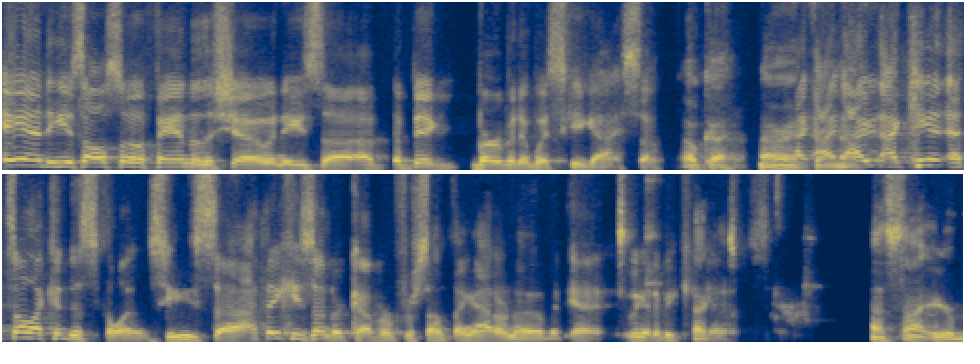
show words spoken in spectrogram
And he's also a fan of the show, and he's a, a big bourbon and whiskey guy. So Okay. All right. I. I, I can't. That's all I can disclose. He's. Uh, I think he's undercover for something. I don't know, but yeah, we got to be. You know. That's not your.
